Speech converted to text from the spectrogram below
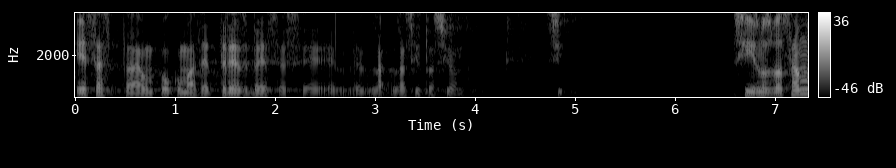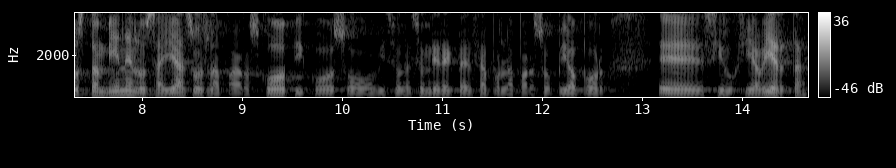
es hasta un poco más de tres veces eh, la, situación. Si, nos basamos también en los hallazgos laparoscópicos o visualización directa, esa por laparoscopía o por eh, cirugía abierta,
